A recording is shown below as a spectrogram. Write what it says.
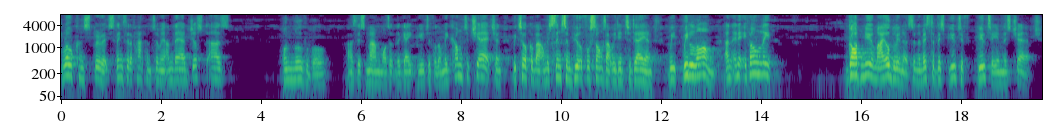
Broken spirits, things that have happened to me, and they are just as unmovable as this man was at the gate beautiful. And we come to church and we talk about and we sing some beautiful songs like we did today and we, we long. And, and if only God knew my ugliness in the midst of this beauty, beauty in this church.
